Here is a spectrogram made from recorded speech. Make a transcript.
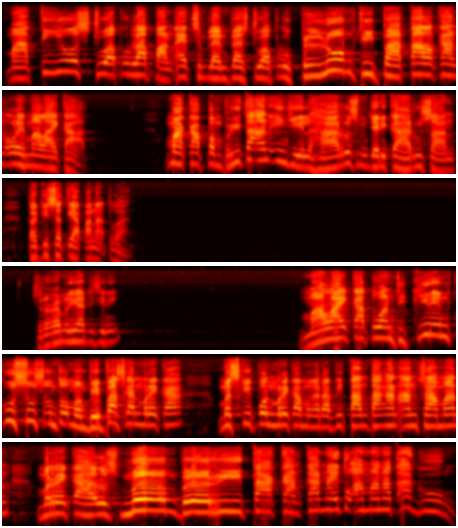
Matius 28 ayat 19 20 belum dibatalkan oleh malaikat. Maka pemberitaan Injil harus menjadi keharusan bagi setiap anak Tuhan. Saudara melihat di sini? Malaikat Tuhan dikirim khusus untuk membebaskan mereka meskipun mereka menghadapi tantangan ancaman, mereka harus memberitakan karena itu amanat agung.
